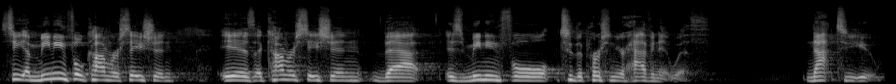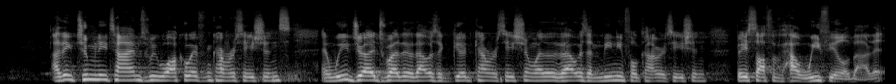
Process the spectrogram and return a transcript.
See, a meaningful conversation is a conversation that is meaningful to the person you're having it with, not to you. I think too many times we walk away from conversations and we judge whether that was a good conversation, whether that was a meaningful conversation based off of how we feel about it.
